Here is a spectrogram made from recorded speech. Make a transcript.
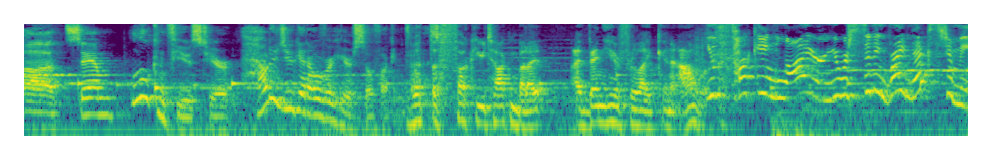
Uh, Sam, a little confused here. How did you get over here so fucking fast? What the fuck are you talking about? I, I've been here for like an hour. You fucking liar! You were sitting right next to me!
